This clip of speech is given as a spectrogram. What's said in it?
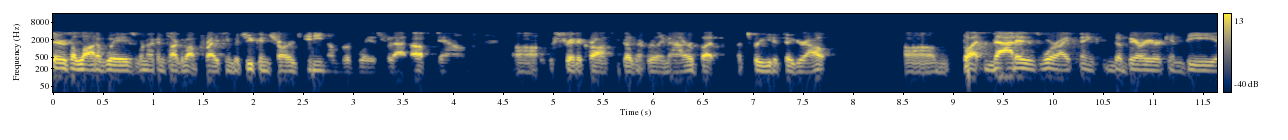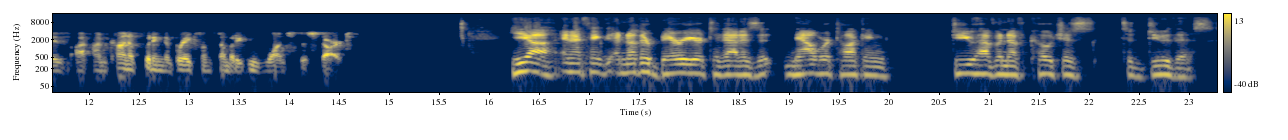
there's a lot of ways. We're not going to talk about pricing, but you can charge any number of ways for that, up, down, uh, straight across. It doesn't really matter, but that's for you to figure out. Um, but that is where I think the barrier can be. Is I, I'm kind of putting the brakes on somebody who wants to start. Yeah, and I think another barrier to that is that now we're talking. Do you have enough coaches to do this?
